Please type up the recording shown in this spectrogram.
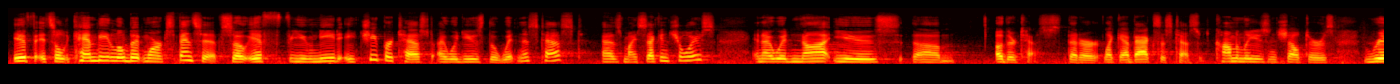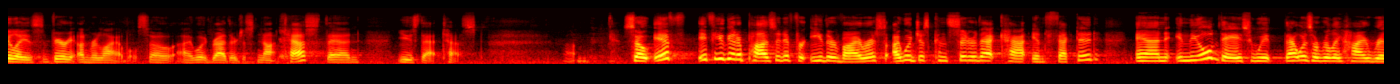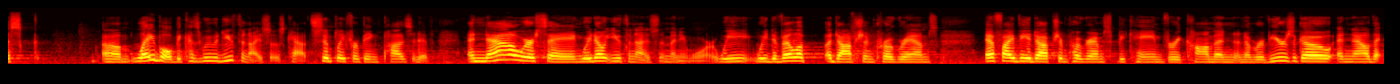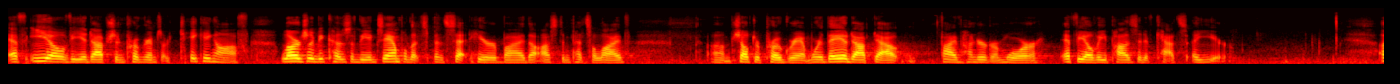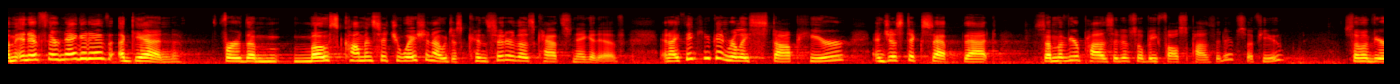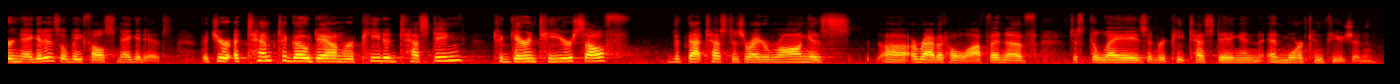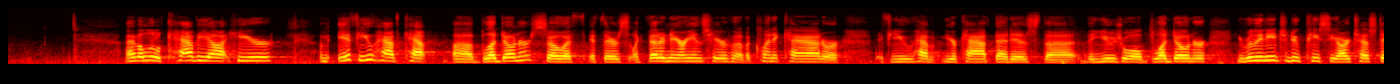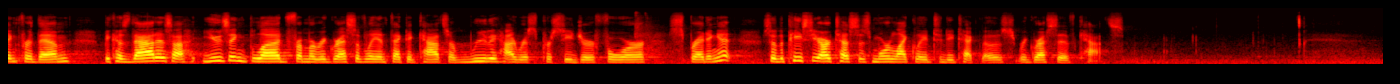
If it's it can be a little bit more expensive, so if you need a cheaper test, I would use the witness test as my second choice, and I would not use um, other tests that are like Abaxis tests, commonly used in shelters, really is very unreliable. So I would rather just not test than use that test. Um, so if, if you get a positive for either virus, I would just consider that cat infected. And in the old days, we, that was a really high risk um, label because we would euthanize those cats simply for being positive. And now we're saying we don't euthanize them anymore. We, we develop adoption programs. FIV adoption programs became very common a number of years ago, and now the FELV adoption programs are taking off, largely because of the example that's been set here by the Austin Pets Alive um, shelter program where they adopt out 500 or more FELV positive cats a year. Um, and if they're negative, again, for the most common situation, I would just consider those cats negative. And I think you can really stop here and just accept that some of your positives will be false positives, a few. Some of your negatives will be false negatives. But your attempt to go down repeated testing to guarantee yourself that that test is right or wrong is uh, a rabbit hole often of just delays and repeat testing and, and more confusion. I have a little caveat here. Um, if you have cat uh, blood donors, so if, if there's like veterinarians here who have a clinic cat or if you have your cat that is the, the usual blood donor, you really need to do PCR testing for them because that is a, using blood from a regressively infected cat is a really high risk procedure for spreading it. So the PCR test is more likely to detect those regressive cats.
